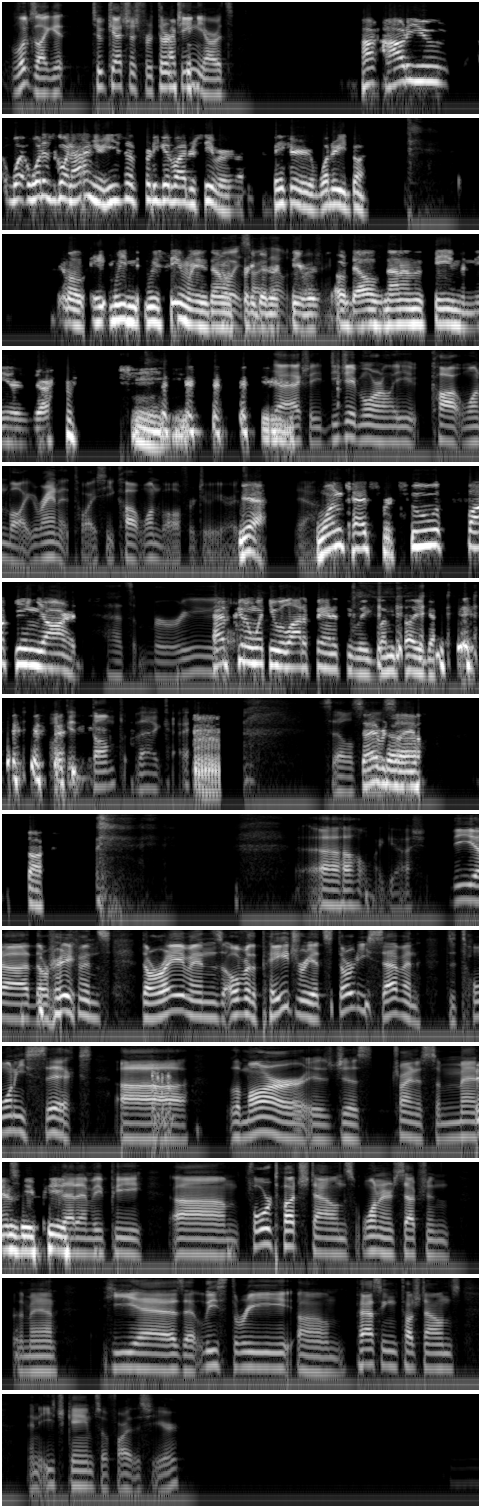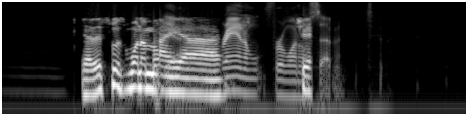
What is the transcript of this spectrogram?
Looks like it. Two catches for 13 yards. How, how do you? What what is going on here? He's a pretty good wide receiver. Like, Baker, what are you doing? Well, oh, he, we we've seen what he's done Oh, with pretty sorry, good that receivers. Odell's not on the team, and neither is Jarvis. Yeah, actually, DJ Moore only caught one ball. He ran it twice. He caught one ball for two yards. Yeah, Yeah. one catch for two fucking yards. That's brutal. That's gonna win you a lot of fantasy leagues. Let me tell you guys. fucking dump that guy. Sell, sell, sell. Sucks. Uh, oh my gosh. The uh, the Ravens the Ravens over the Patriots 37 to 26. Uh, Lamar is just trying to cement MVP. that MVP. Um, four touchdowns, one interception for the man. He has at least three um, passing touchdowns in each game so far this year. Yeah, this was one of my uh, Ran for 107.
